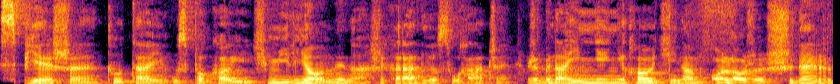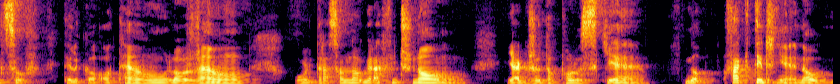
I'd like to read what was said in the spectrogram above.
Spieszę tutaj uspokoić miliony naszych radiosłuchaczy, że bynajmniej nie chodzi nam o lożę szyderców, tylko o tę lożę ultrasonograficzną, jakże to polskie. No faktycznie, no,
